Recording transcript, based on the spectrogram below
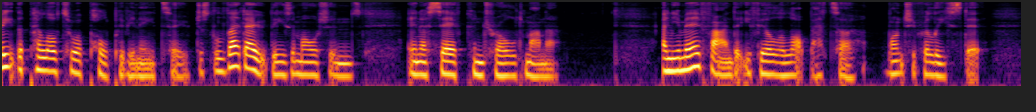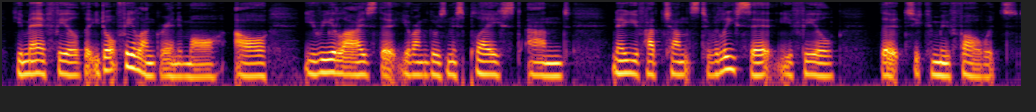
Beat the pillow to a pulp if you need to. Just let out these emotions in a safe, controlled manner. And you may find that you feel a lot better once you've released it. You may feel that you don't feel angry anymore, or you realise that your anger is misplaced, and now you've had a chance to release it, you feel that you can move forwards.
